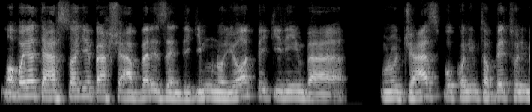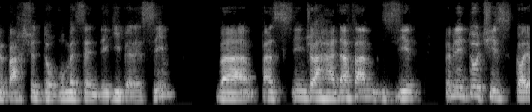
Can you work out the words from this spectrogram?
ما باید درسای بخش اول زندگیمون رو یاد بگیریم و اونو جذب بکنیم تا بتونیم به بخش دوم زندگی برسیم. و پس اینجا هدفم زیر ببینید دو چیز گاهی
